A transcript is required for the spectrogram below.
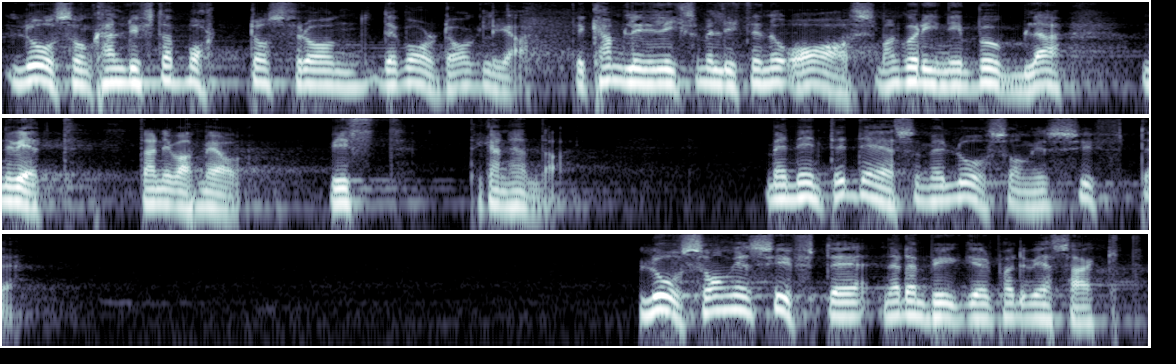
lovsång kan lyfta bort oss från det vardagliga. Det kan bli liksom en liten oas, man går in i en bubbla, ni vet, där ni varit med om. Visst, det kan hända. Men det är inte det som är lovsångens syfte. Lovsångens syfte när den bygger på det vi har sagt,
